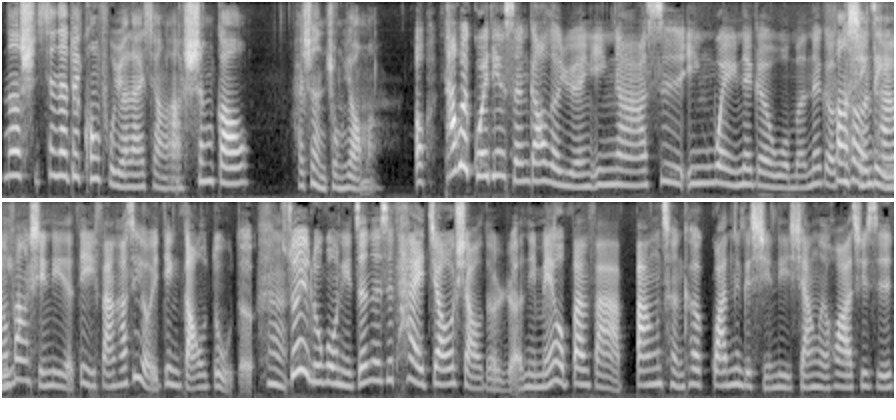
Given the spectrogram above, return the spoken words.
那现在对空服员来讲啊，身高还是很重要吗？哦，他会规定身高的原因啊，是因为那个我们那个放行李放行李的地方，它是有一定高度的。嗯，所以如果你真的是太娇小的人，你没有办法帮乘客关那个行李箱的话，其实。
